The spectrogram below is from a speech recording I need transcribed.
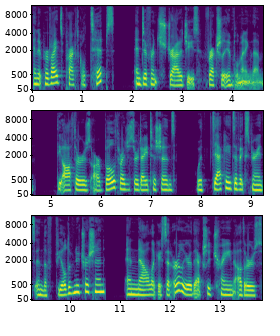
and it provides practical tips and different strategies for actually implementing them. The authors are both registered dietitians with decades of experience in the field of nutrition. And now, like I said earlier, they actually train others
